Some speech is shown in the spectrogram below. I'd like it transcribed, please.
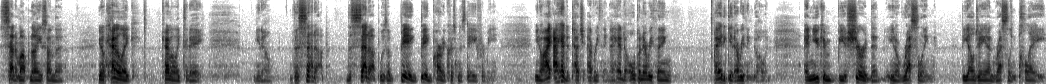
set them up nice on the, you know, kind of like, kind of like today. You know, the setup, the setup was a big, big part of Christmas Day for me. You know, I, I had to touch everything. I had to open everything. I had to get everything going. And you can be assured that, you know, wrestling, the LJN wrestling play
